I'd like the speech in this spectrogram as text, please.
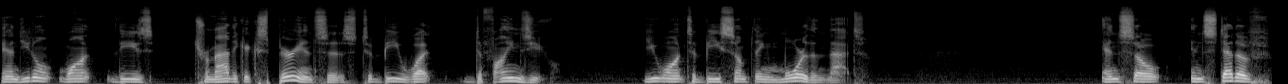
And you don't want these traumatic experiences to be what defines you. You want to be something more than that. And so instead of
